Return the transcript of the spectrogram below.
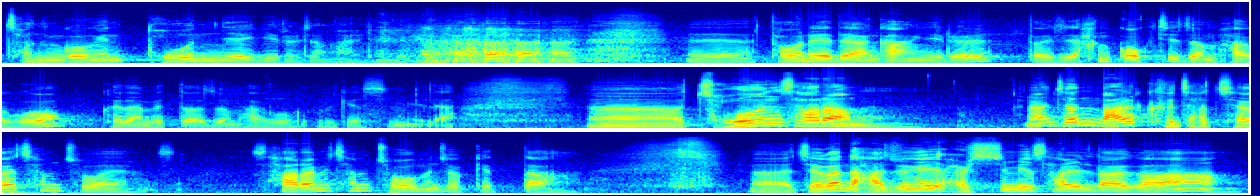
전공인 돈 얘기를 좀 하려고 그래요. 예, 돈에 대한 강의를 또 이제 한 꼭지 좀 하고 그 다음에 또 좀 하고 그러겠습니다. 어, 좋은 사람, 난 전 말 그 자체가 참 좋아요. 사람이 참 좋으면 좋겠다. 어, 제가 나중에 열심히 살다가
